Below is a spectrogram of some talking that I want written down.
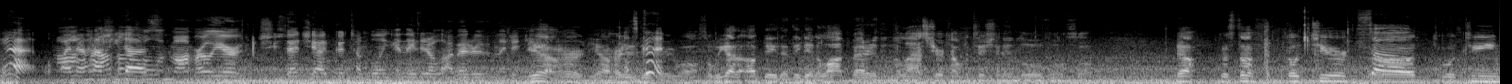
yeah, we'll find out how she when I was on the phone does. with mom earlier, she said she had good tumbling and they did a lot better than they did Yeah, I heard. Yeah, I heard That's they did good. very well. So we got to update that they did a lot better than the last year competition in Louisville. So yeah, good stuff. Go cheer. So- uh, to a team.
